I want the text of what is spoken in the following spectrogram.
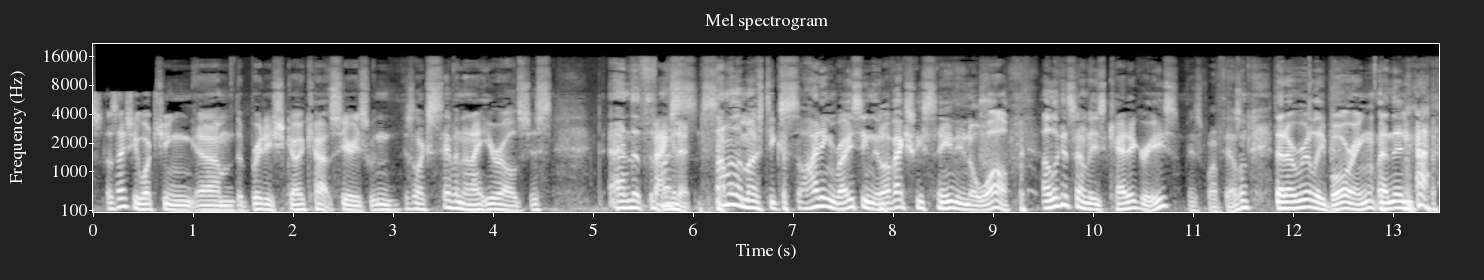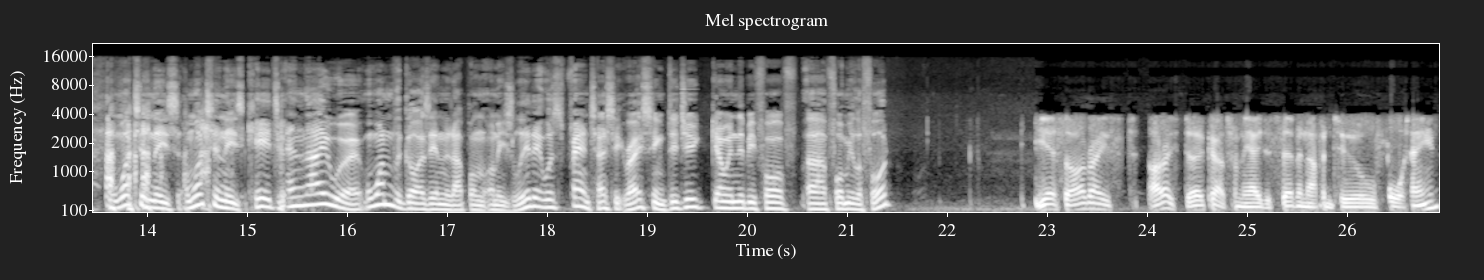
I was actually watching um, the British go kart series when there's like seven and eight year olds just and the, the most, it. some of the most exciting racing that I've actually seen in a while. I look at some of these categories, there's five thousand, that are really boring, and then I'm watching these, I'm watching these kids, and they were. One of the guys ended up on, on his lid. It was fantastic racing. Did you go in there before uh, Formula Ford? Yes, yeah, so I raced I raced dirt karts from the age of seven up until fourteen,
